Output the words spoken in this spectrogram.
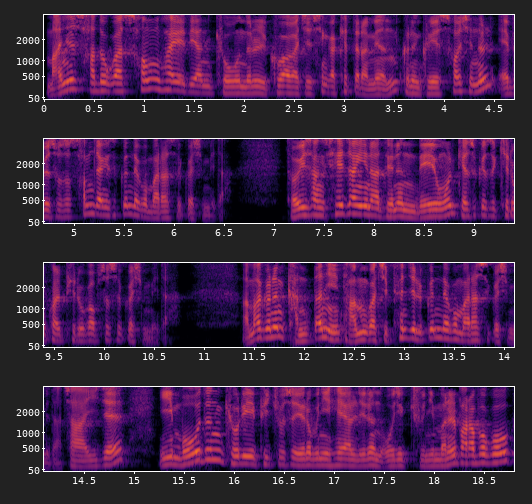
만일 사도가 성화에 대한 교훈을 그와 같이 생각했더라면 그는 그의 서신을 에베소서 3장에서 끝내고 말았을 것입니다. 더 이상 세 장이나 되는 내용을 계속해서 기록할 필요가 없었을 것입니다. 아마 그는 간단히 다음과 같이 편지를 끝내고 말았을 것입니다. 자, 이제 이 모든 교리에 비추어서 여러분이 해야 할 일은 오직 주님만을 바라보고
